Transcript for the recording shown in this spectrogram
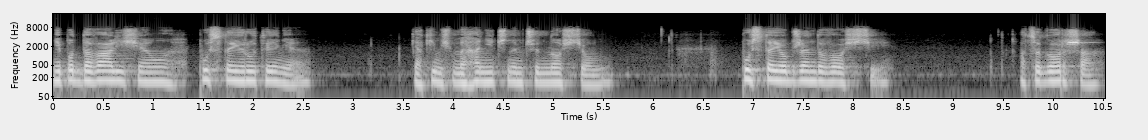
nie poddawali się pustej rutynie, jakimś mechanicznym czynnościom, pustej obrzędowości, a co gorsza,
